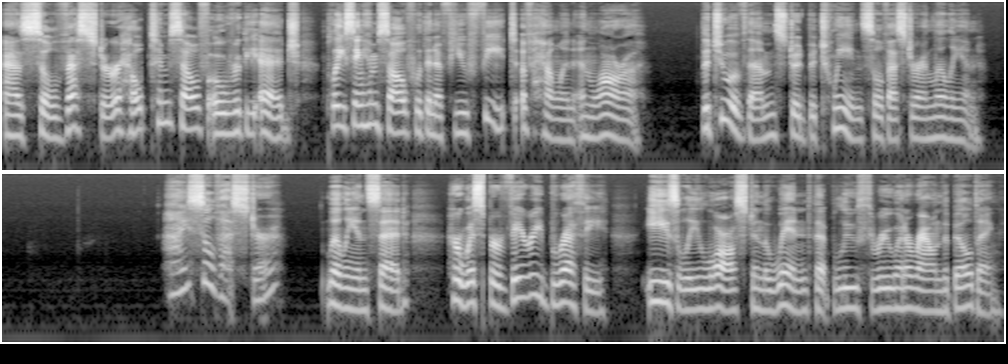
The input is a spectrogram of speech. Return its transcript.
as Sylvester helped himself over the edge, placing himself within a few feet of Helen and Lara. The two of them stood between Sylvester and Lillian. Hi, Sylvester, Lillian said, her whisper very breathy, easily lost in the wind that blew through and around the building.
